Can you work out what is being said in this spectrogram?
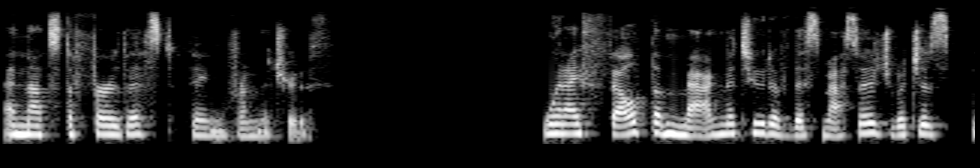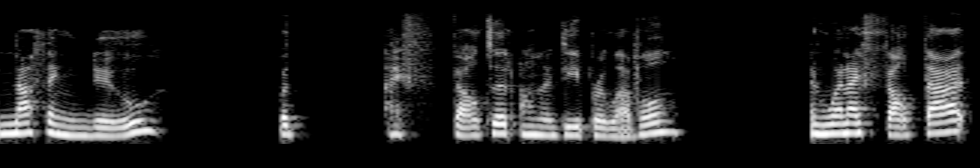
And that's the furthest thing from the truth. When I felt the magnitude of this message, which is nothing new, but I felt it on a deeper level. And when I felt that,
